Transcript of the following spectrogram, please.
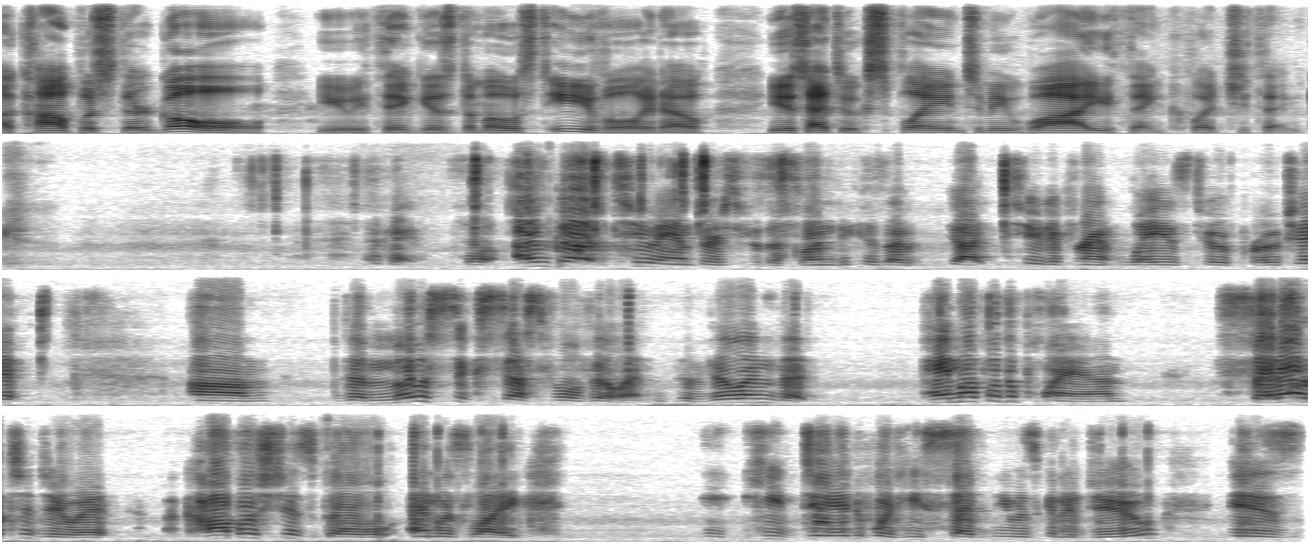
accomplish their goal. You think is the most evil. You know, you just have to explain to me why you think what you think. Okay, so I've got two answers for this one because I've got two different ways to approach it. Um, the most successful villain, the villain that came up with a plan, set out to do it, accomplished his goal, and was like, he, he did what he said he was going to do, is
